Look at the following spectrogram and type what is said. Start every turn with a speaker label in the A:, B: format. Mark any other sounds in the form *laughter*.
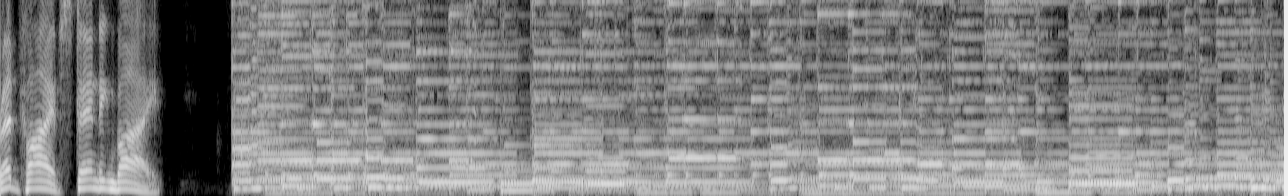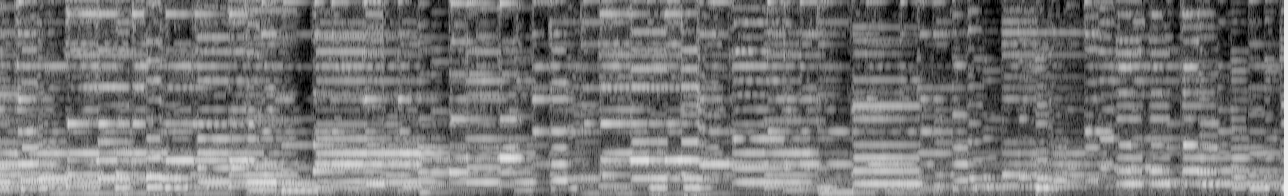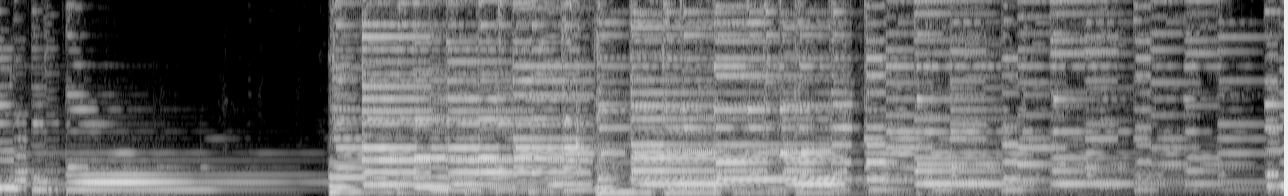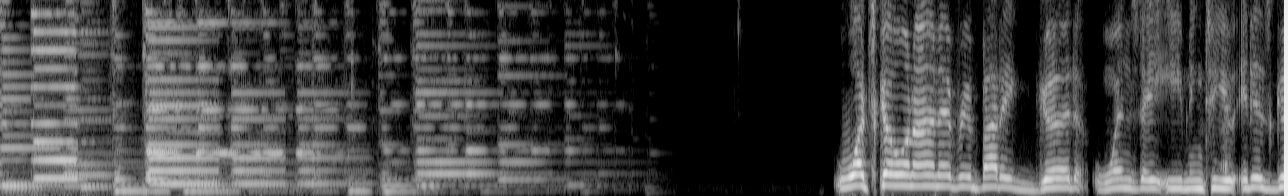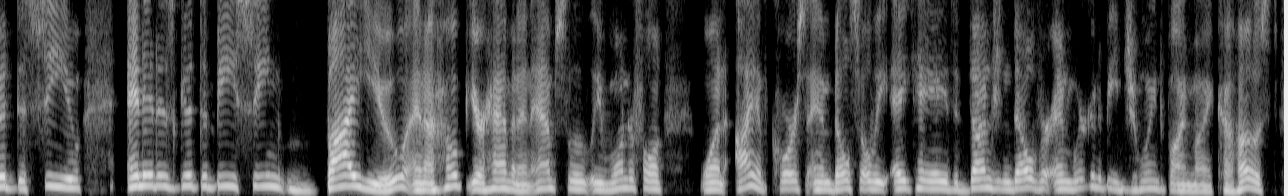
A: Red 5 standing by. What's going on, everybody? Good Wednesday evening to you. It is good to see you, and it is good to be seen by you. And I hope you're having an absolutely wonderful one. I, of course, am Bill Silvey, aka the Dungeon Delver, and we're going to be joined by my co host,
